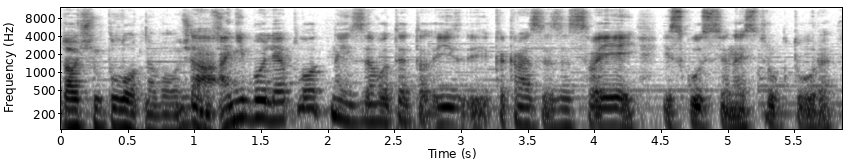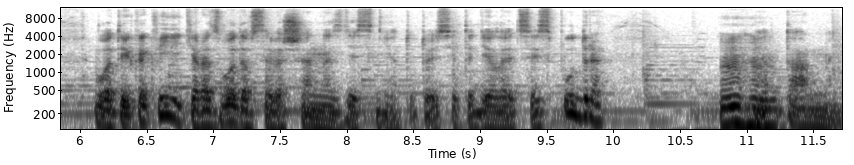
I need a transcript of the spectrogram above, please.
Да, очень плотно получается. Да, они более плотные из-за вот этого, и- и как раз из-за своей искусственной структуры. Вот, и как видите, разводов совершенно здесь нету. То есть это делается из пудры Мгм. янтарной.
